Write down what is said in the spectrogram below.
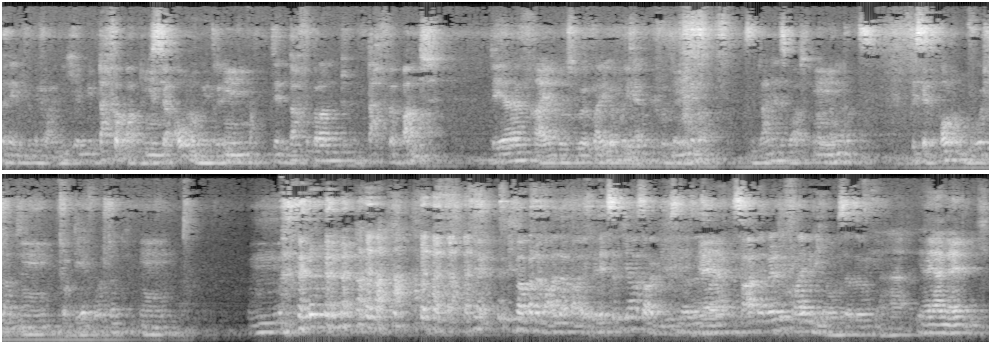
äh, nee, nicht im Verein, nicht im, im Dachverband. Du bist ja auch noch mit drin. Mhm. Den Dachverband, Dachverband der Freie Kultur. Freie Kultur. Genau. Das ist ein langes Wort. Mhm. Du bist jetzt auch noch im Vorstand, Mhm. auch der Vorstand. Mhm. Ich war bei der Wahl dabei, du hättest ja sagen müssen. Also es Ja, war- es sah relativ freiwillig aus. Also, Ja, ja, ja ne, ich,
